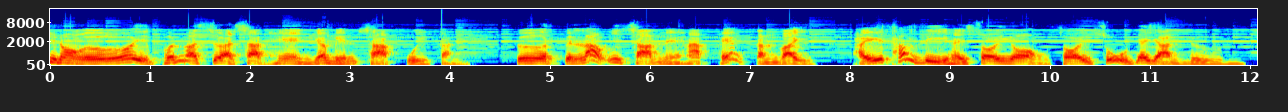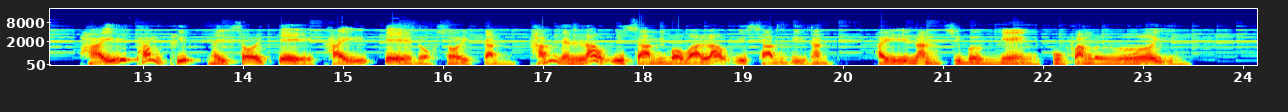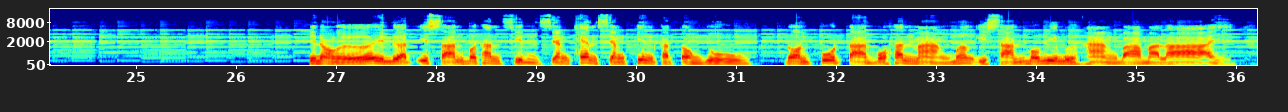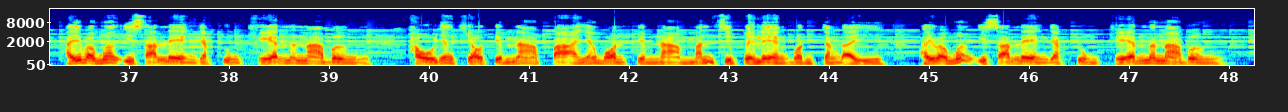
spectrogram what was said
พี่น้องเอ๋ยเพิ่นว่าเสื้อชาติแห้งอย่าเหม็นสาบปุยกัน เกิดเป็นเล่าอีสานในหักแพงกันไว้ไผทำดีให้ซอยย่อง ซอยสู้ยายานเดินไผทำผิดให้ซอยแก้ไขแก้ดอกซอยกัน คันแม่นเล่าอีสานบ่ว่าเล่าอีสานดีนั่นไผนั่นสิเบิงแย่งผู้ฟังเอ๋ย พี่น้องเอ๋ยเลือดอีสานบ่ท่านสิ้นเสียงแค้นเสียงพิ้นกระตองอยู่ ดอนพูดตาดบ่ท่านหมาง เมืองอีสานบ่มีมือห่างบามาลายไผว่าเมืองอีสานแรงอยากจุงแขนมันมาเบิงเขายังเขียวเต็มหน้าป่ายังบ่อนเต็มน้ำมันสิไปแรงบ่อนจังใดไผว่าเมืองอีสานแรงอยากจุงแขนมันมาเบิง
